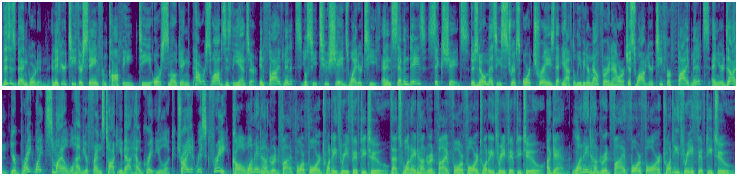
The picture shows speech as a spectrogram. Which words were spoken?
This is Ben Gordon, and if your teeth are stained from coffee, tea, or smoking, Power Swabs is the answer. In five minutes, you'll see two shades whiter teeth, and in seven days, six shades. There's no messy strips or trays that you have to leave in your mouth for an hour. Just swab your teeth for five minutes, and you're done. Your bright white smile will have your friends talking about how great you look. Try it risk free. Call 1 800 544 2352. That's 1 800 544 2352. Again, 1 800 544 2352.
